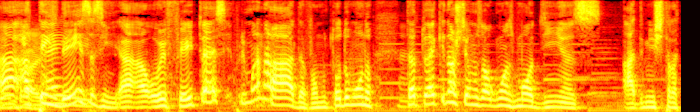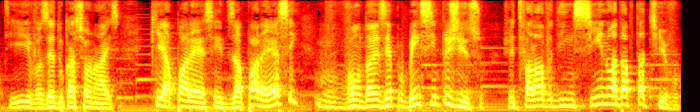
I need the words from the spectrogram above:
a, a É tendência, isso. assim, a- a- o efeito é sempre manada, vamos todo mundo. Tanto é que nós temos algumas modinhas administrativas, educacionais, que aparecem e desaparecem. Vamos dar um exemplo bem simples disso. A gente falava de ensino adaptativo.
